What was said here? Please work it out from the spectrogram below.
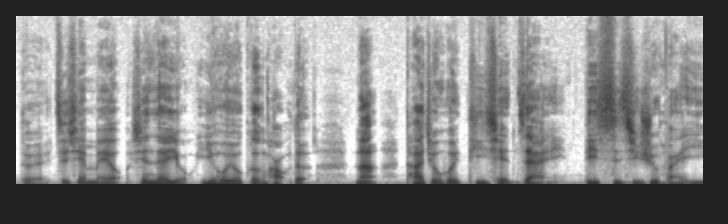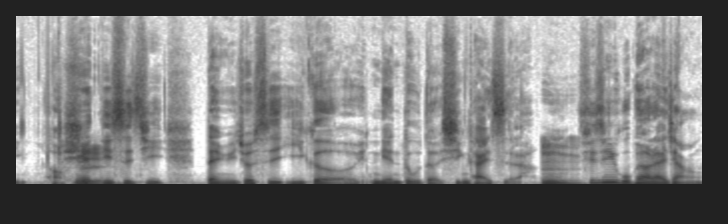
对，之前没有，现在有，以后有更好的，那它就会提前在第四季去反映，好，因为第四季等于就是一个年度的新开始啦。嗯，其实以股票来讲，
